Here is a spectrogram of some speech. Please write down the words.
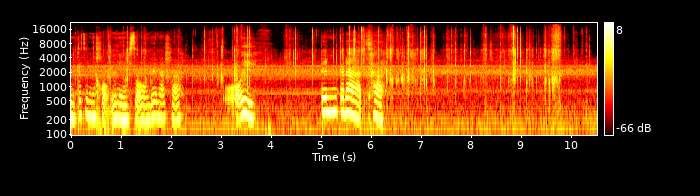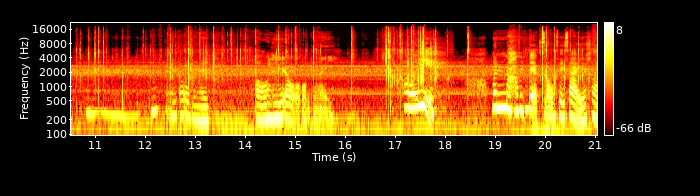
ันก็จะมีของอยู่ในซองด้วยนะคะ โอ้ย เป็นกระดาษค่ะ อันนี้เอาออกยังไงเอาเลยเอาออกยังไง เฮ้ย มันมาเป็นแบบซองใสๆอะค่ะ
